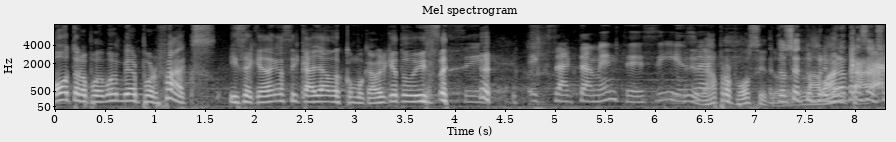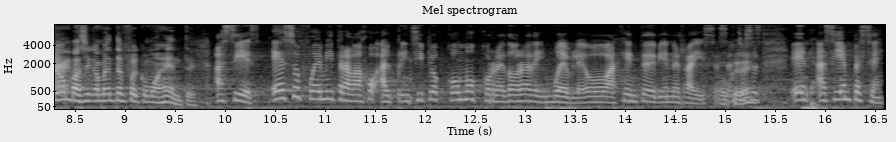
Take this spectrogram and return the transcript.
o te lo podemos enviar por fax y se quedan así callados como que a ver qué tú dices. Sí, exactamente, sí. o sea, es a propósito. Entonces tu primera banca. transacción básicamente fue como agente. Así es, eso fue mi trabajo al principio como corredora de inmueble o agente de bienes raíces. Entonces, en- así empecé.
